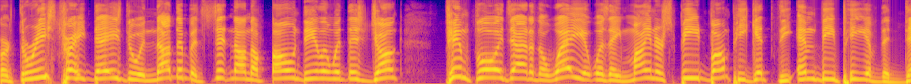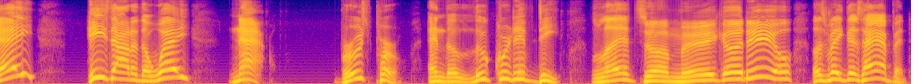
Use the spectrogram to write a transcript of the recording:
for three straight days doing nothing but sitting on the phone dealing with this junk. Tim Floyd's out of the way. It was a minor speed bump. He gets the MVP of the day. He's out of the way. Now, Bruce Pearl and the lucrative deal. Let's uh, make a deal. Let's make this happen.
